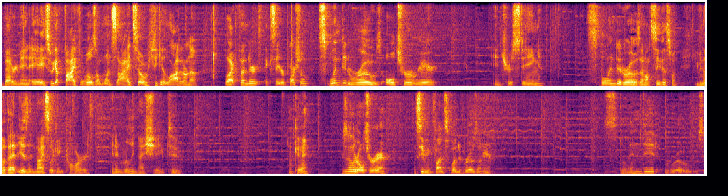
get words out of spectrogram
Battery Man AA. So we got five foils on one side, so to get a lot. I don't know. Black Thunder, Xavier Partial, Splendid Rose, Ultra Rare. Interesting. Splendid Rose. I don't see this one. Even though that is a nice looking card. And in really nice shape, too. Okay. There's another Ultra Rare. Let's see if we can find Splendid Rose on here. Splendid Rose.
